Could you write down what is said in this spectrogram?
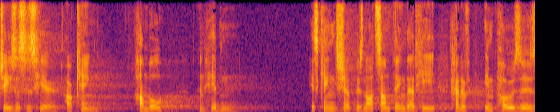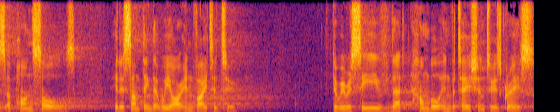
Jesus is here, our King, humble and hidden his kingship is not something that he kind of imposes upon souls, it is something that we are invited to. Do we receive that humble invitation to his grace,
